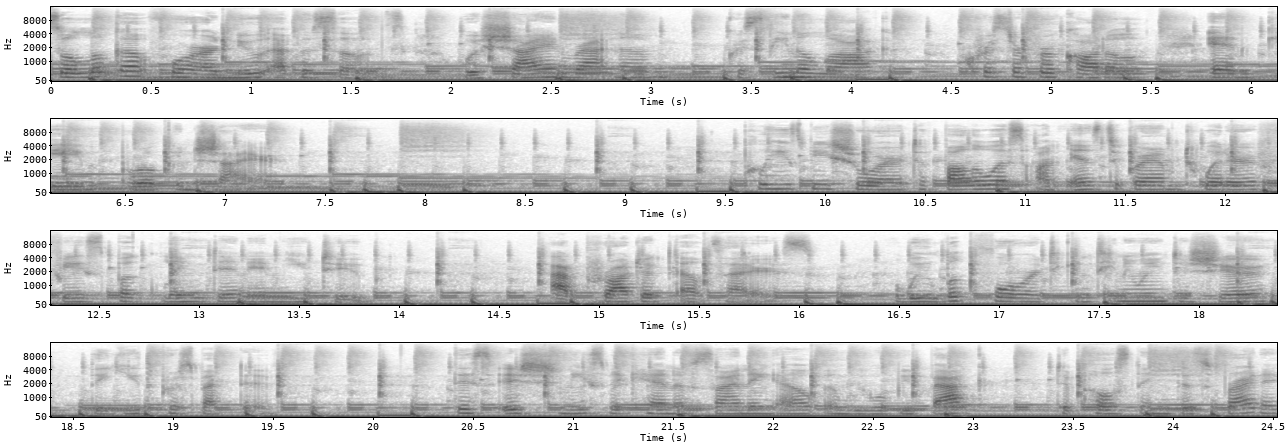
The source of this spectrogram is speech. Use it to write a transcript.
So look out for our new episodes with Cheyenne Ratnam, Christina Locke, Christopher Cottle, and Gabe Brokenshire. Please be sure to follow us on Instagram, Twitter, Facebook, LinkedIn, and YouTube at Project Outsiders. We look forward to continuing to share the youth perspective. This is Shanice McCann signing out, and we will be back to posting this Friday.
